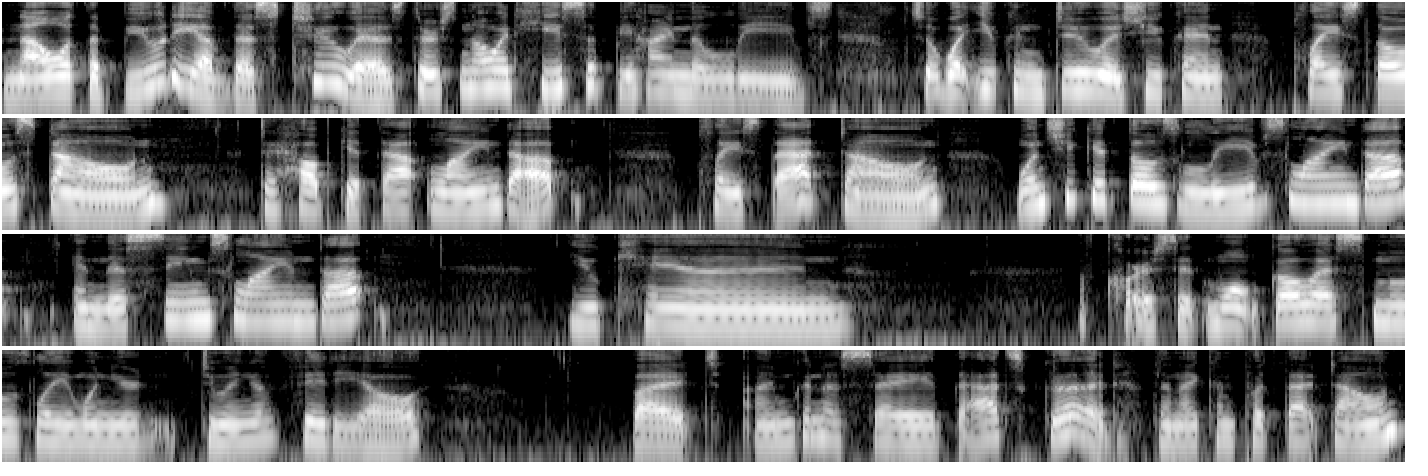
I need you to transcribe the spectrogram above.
Now what the beauty of this too is there's no adhesive behind the leaves. So what you can do is you can place those down to help get that lined up. Place that down. Once you get those leaves lined up, and this seams lined up, you can, of course, it won't go as smoothly when you're doing a video, but I'm going to say that's good. Then I can put that down,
